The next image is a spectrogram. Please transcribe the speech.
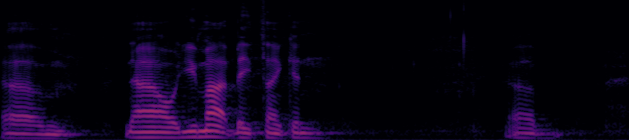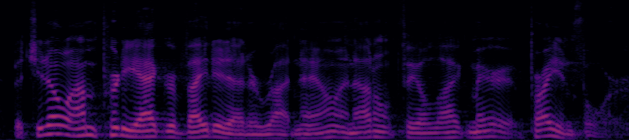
Um, now, you might be thinking, uh, but you know, I'm pretty aggravated at her right now, and I don't feel like praying for her.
